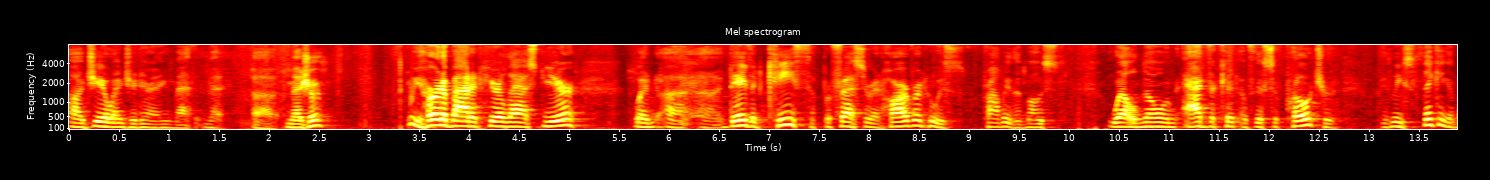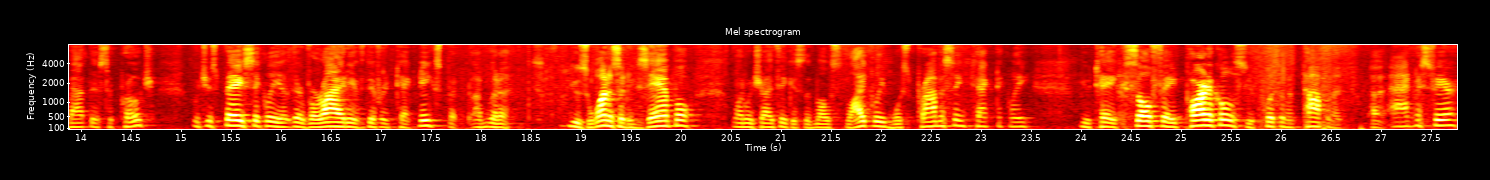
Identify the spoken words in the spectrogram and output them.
uh, geoengineering method, uh, measure. We heard about it here last year when uh, uh, David Keith, a professor at Harvard, who is probably the most well-known advocate of this approach, or at least thinking about this approach, which is basically, a, there are a variety of different techniques, but I'm going to use one as an example, one which I think is the most likely, most promising technically. You take sulfate particles, you put them on top of the uh, atmosphere.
